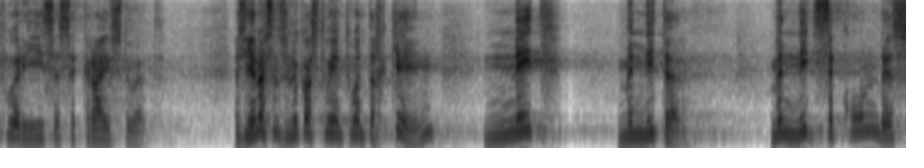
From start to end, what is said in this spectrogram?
voor Jesus se kruisdood. As jy enigstens Lukas 22 ken, net minute, minuut sekondes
